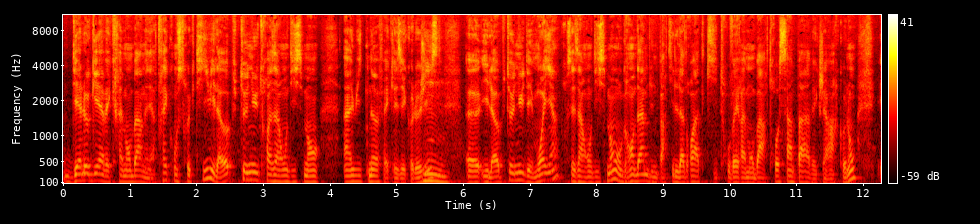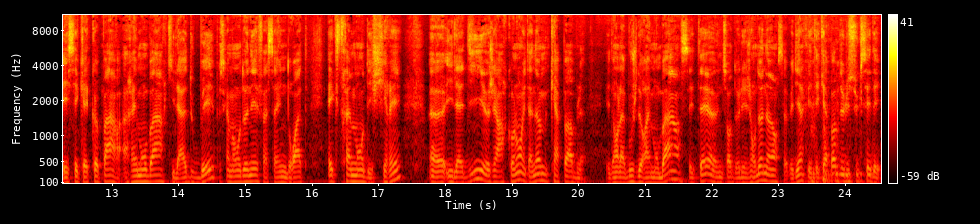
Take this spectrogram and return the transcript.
dialogué avec Raymond Barre de manière très constructive. Il a obtenu trois arrondissements, 1, 8, 9 avec les écologistes. Hmm. Euh, il a obtenu des moyens pour ces arrondissements, aux grand dames d'une partie de la droite qui trouvait Raymond Barre trop sympa avec Gérard Collomb. Et c'est quelque part Raymond Barre qui l'a adoubé, parce qu'à un moment donné, face à une droite extrêmement déchirée, euh, il a dit Gérard Collomb est un homme capable. Et dans la bouche de Raymond Barre, c'était une sorte de légion d'honneur. Ça veut dire qu'il était capable de lui succéder.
